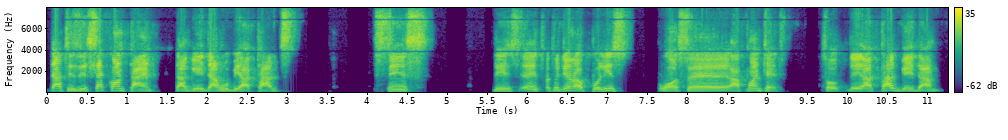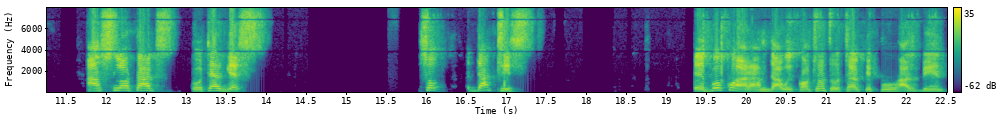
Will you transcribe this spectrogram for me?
That is the second time that Geidam will be attacked since the Inspector General of Police was uh, appointed. So they attacked Geidam and slaughtered hotel guests. So that is a Boko Haram that we continue to tell people has been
